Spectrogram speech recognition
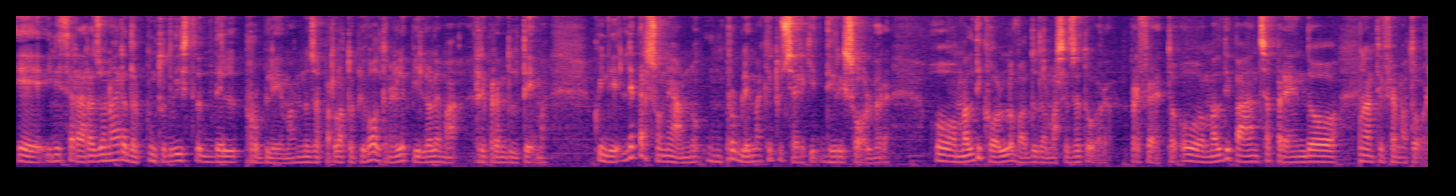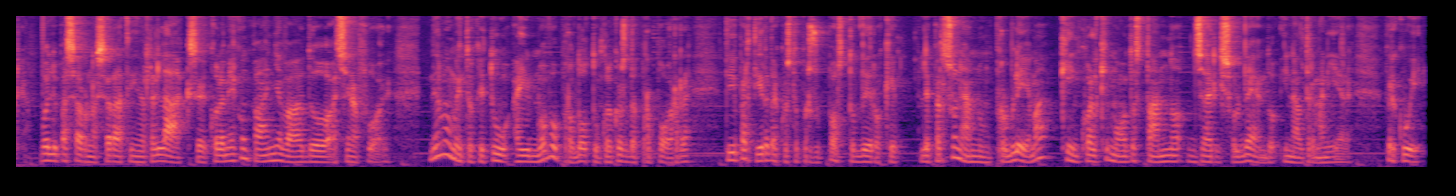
è iniziare a ragionare dal punto di vista del problema. Ne ho già parlato più volte nelle pillole, ma riprendo il tema. Quindi le persone hanno un problema che tu cerchi di risolvere o mal di collo vado dal massaggiatore, perfetto, o mal di pancia prendo un antinfiammatorio. Voglio passare una serata in relax con la mia compagna, vado a cena fuori. Nel momento che tu hai un nuovo prodotto, un qualcosa da proporre, devi partire da questo presupposto, ovvero che le persone hanno un problema che in qualche modo stanno già risolvendo in altre maniere. Per cui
